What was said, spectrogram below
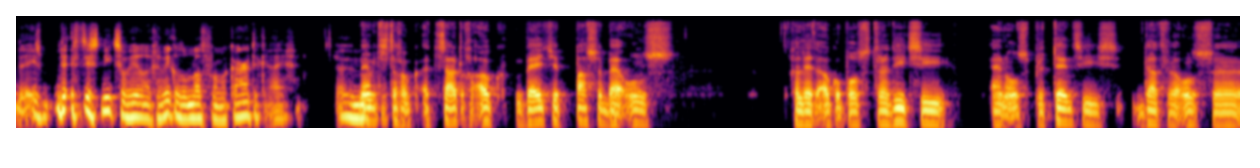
is, het is niet zo heel ingewikkeld om dat voor elkaar te krijgen. Um, nee, maar het, is toch ook, het zou toch ook een beetje passen bij ons, gelet ook op onze traditie en onze pretenties, dat we ons uh,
